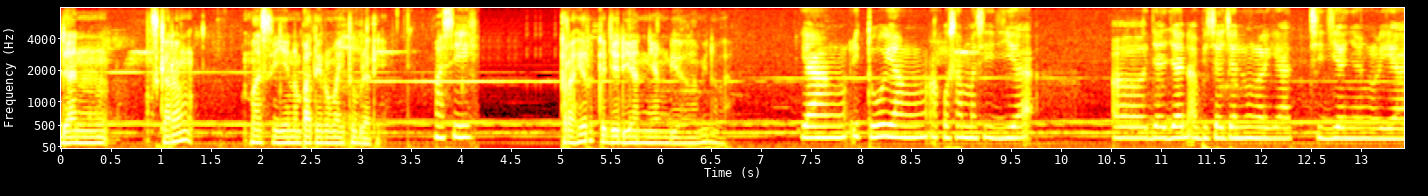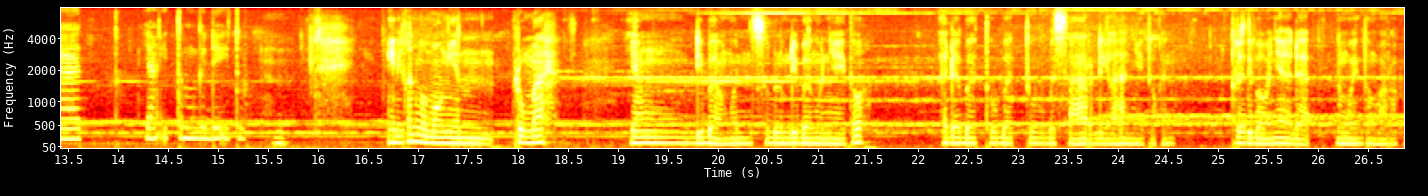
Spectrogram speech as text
Dan sekarang masih nempatin rumah itu berarti. masih Terakhir kejadian yang dialami apa? yang itu yang aku sama si Jia eh, jajan abis jajan ngeliat si Jianya ngeliat yang hitam gede itu Ini kan ngomongin rumah yang dibangun sebelum dibangunnya itu ada batu-batu besar di lahannya itu kan. Terus di bawahnya ada nemuin tengkorak.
